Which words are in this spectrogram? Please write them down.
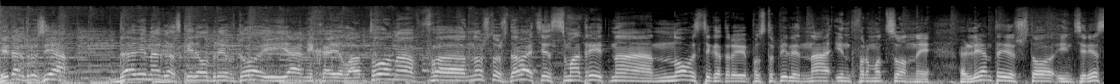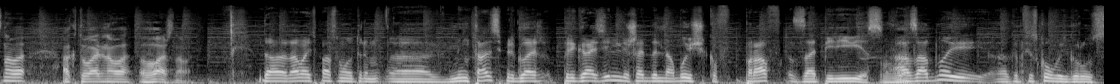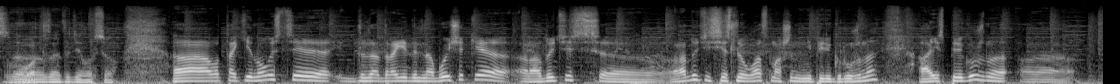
Итак, друзья, Дави на газ, Кирилл Бревдо и я, Михаил Антонов. Э, ну что ж, давайте смотреть на новости, которые поступили на информационные ленты. Что интересного, актуального, важного. Да, давайте посмотрим. Э, в Минтрансе пригрозили лишать дальнобойщиков прав за перевес, вот. а заодно и э, конфисковывать груз э, вот. за это дело все. Вот такие новости. Дорогие дальнобойщики, радуйтесь. Радуйтесь, если у вас машина не перегружена. А если перегружена,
